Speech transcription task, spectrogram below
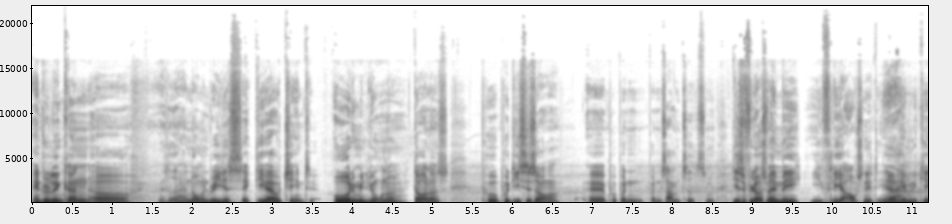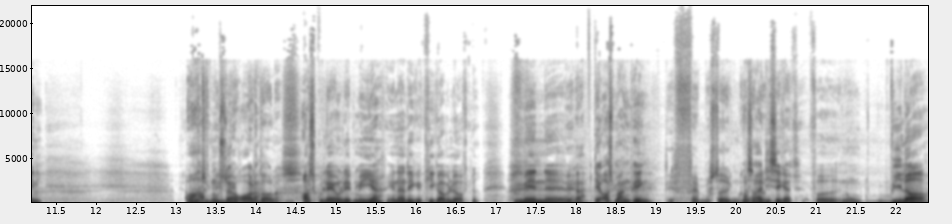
Andrew Lincoln og hvad hedder han, Norman Reedus, ikke, de har jo tjent 8 millioner dollars på, på de sæsoner øh, på, på, den, på den samme tid. Som, de har selvfølgelig også været med i flere afsnit end Ja. Emily Kinney. Og har 8 haft nogle større roller. Dollars. Og skulle lave lidt mere, end at og kigge op i loftet. Men øh, Ja. det er også mange penge. Det er fandme stadig en god Og så har de sikkert fået nogle vildere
